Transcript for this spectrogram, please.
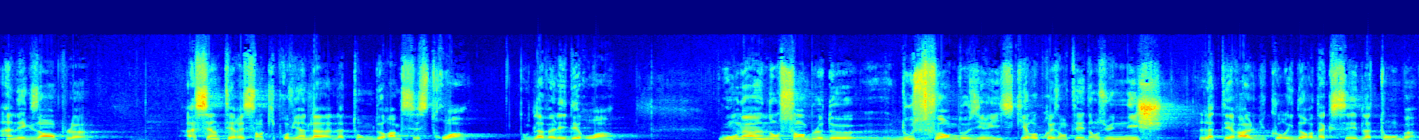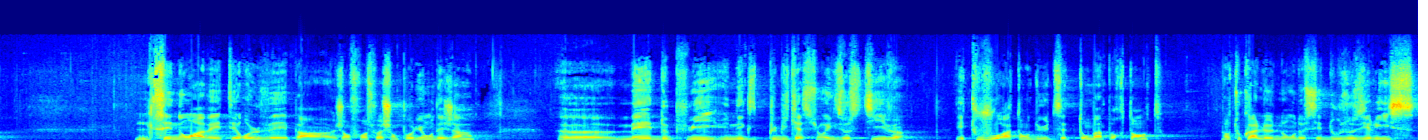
un exemple assez intéressant qui provient de la, tombe de Ramsès III, donc de la vallée des rois, où on a un ensemble de douze formes d'Osiris qui est représenté dans une niche latérale du corridor d'accès de la tombe. Ces noms avaient été relevés par Jean-François Champollion déjà, euh, mais depuis une publication exhaustive est toujours attendue de cette tombe importante. En tout cas, le nom de ces douze Osiris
